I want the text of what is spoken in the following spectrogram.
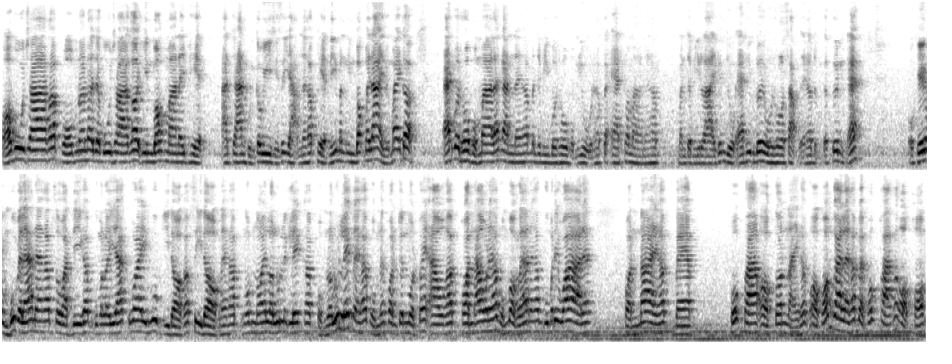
ขอบูชาครับผมนะ ถ้าจะบูชาก็อินบ็อกมาในเพจอาจารย์ขุนกวีศรีสยามนะครับ เพจนี้มันอินบ็อกไม่ได้หรือไม่ก็ แอดเบอร์โทรผมมาแล้วกันนะครับ มันจะมีเบอร์โทรผมอยู่นะครับ ก็แอดเข้ามานะครับ มันจะมีไลน์ขึ้นอยู่แอดที่ด้วยโทรศัพท์นะครับเดี๋ยวก็ขึ้นนะโอเค ผมพูดไปแล้วนะครับ สวัสดีครับกุมารยักษ์ไหวทูบกี่ดอกครับสี่ดอกนะครับ งบน้อยเรารุ่นเล็กๆครับ ผมเรารุ่นเล็กเลยครับ ผมนะผ่อนจนหมดก็ให้เอาครับ ผ่อนเอานะครับ ผมบอกแล้วนะครับ กูไม่ได้ว่านะ ผ่อนได้นะครับ แบบ พกพาออกตอนไหนครับออกพร้อมกันเลยครับแบบพกพาก็ออกพร้อม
